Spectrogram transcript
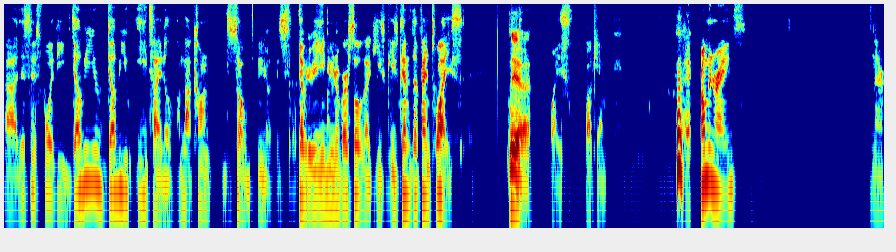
Uh, this is for the WWE title. I'm not con so you know it's WWE and Universal. Like he's he's gonna defend twice. Yeah. Twice. Fuck him. uh, Roman Reigns. There.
